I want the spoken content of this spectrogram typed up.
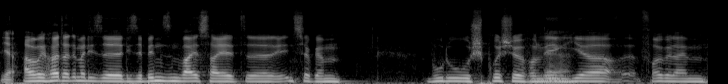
Ja. Aber man hört halt immer diese, diese Binsenweisheit, äh, Instagram, Voodoo-Sprüche von Ja. wegen hier, äh, folge deinem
